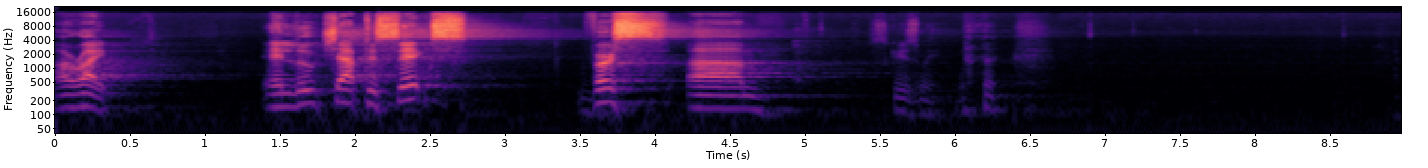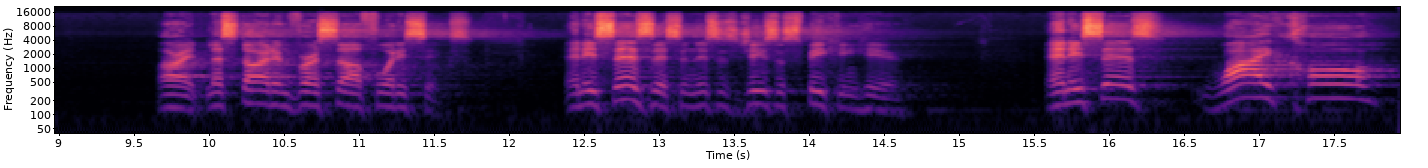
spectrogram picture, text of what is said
All right. In Luke chapter 6, verse, um, excuse me. All right, let's start in verse uh, 46. And he says this, and this is Jesus speaking here. And he says, Why call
